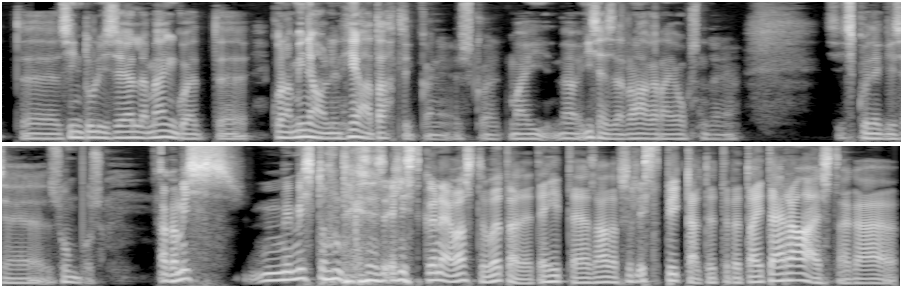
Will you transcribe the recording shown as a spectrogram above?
et eh, siin tuli see jälle mängu, et eh, kuna mina olin heatahtlik, on ju, justkui, et ma ei, no ise selle rahaga ära jooksnud, on ju, siis kuidagi see sumbus aga mis, mis tundega sa sellist kõne vastu võtad, et ehitaja saadab sul lihtsalt pikalt, ütleb, et aitäh raha eest, aga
